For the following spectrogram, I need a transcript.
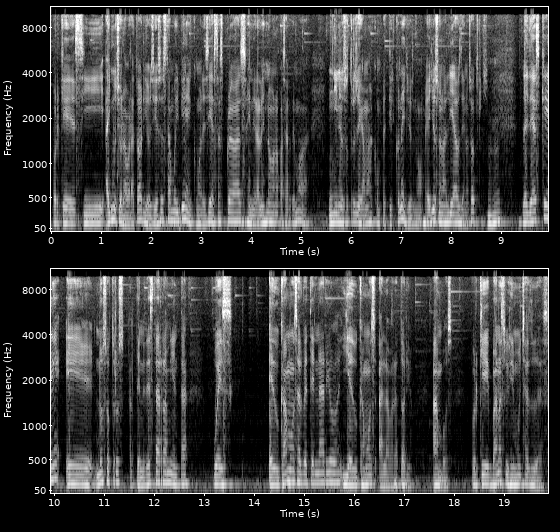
porque si hay muchos laboratorios y eso está muy bien, como les decía, estas pruebas generales no van a pasar de moda, ni nosotros llegamos a competir con ellos, no, ellos son aliados de nosotros. La idea es que eh, nosotros, al tener esta herramienta, pues educamos al veterinario y educamos al laboratorio, ambos porque van a surgir muchas dudas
